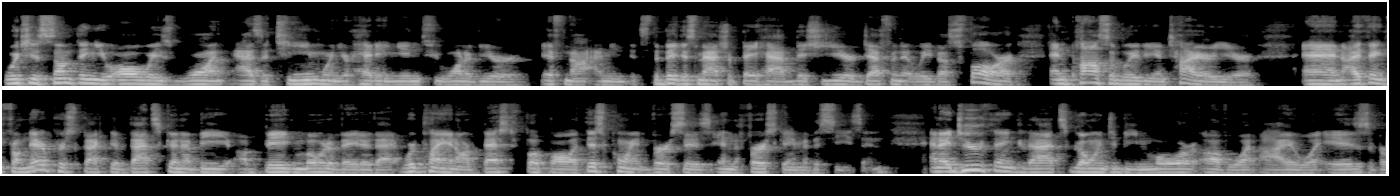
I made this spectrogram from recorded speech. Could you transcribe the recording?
which is something you always want as a team when you're heading into one of your if not i mean it's the biggest matchup they have this year definitely thus far and possibly the entire year. And i think from their perspective that's going to be a big motivator that we're playing our best football at this point versus in the first game of the season. And i do think that's going to be more of what iowa is versus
